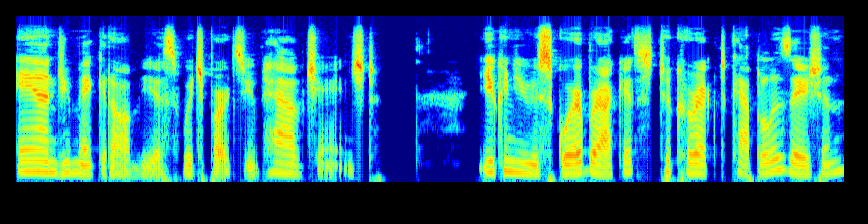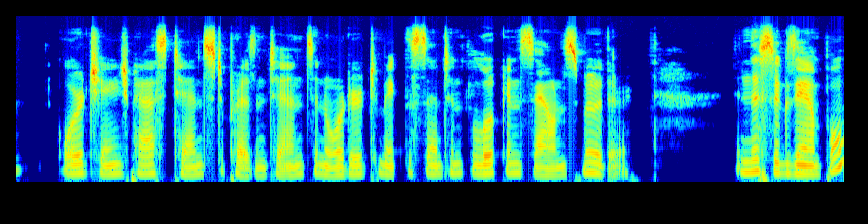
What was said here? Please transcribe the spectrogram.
and you make it obvious which parts you have changed. You can use square brackets to correct capitalization or change past tense to present tense in order to make the sentence look and sound smoother. In this example,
